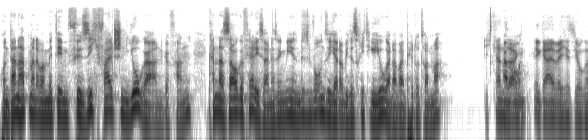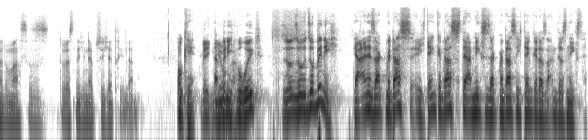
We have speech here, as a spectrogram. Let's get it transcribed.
und dann hat man aber mit dem für sich falschen Yoga angefangen, kann das saugefährlich sein. Deswegen bin ich jetzt ein bisschen verunsichert, ob ich das richtige Yoga dabei Peloton mache. Ich kann Aber sagen, egal welches Yoga du machst, das ist, du wirst nicht in der Psychiatrie landen. Okay, Wegen dann bin ich beruhigt. So, so, so bin ich. Der eine sagt mir das, ich denke das, der nächste sagt mir das, ich denke das an das nächste.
